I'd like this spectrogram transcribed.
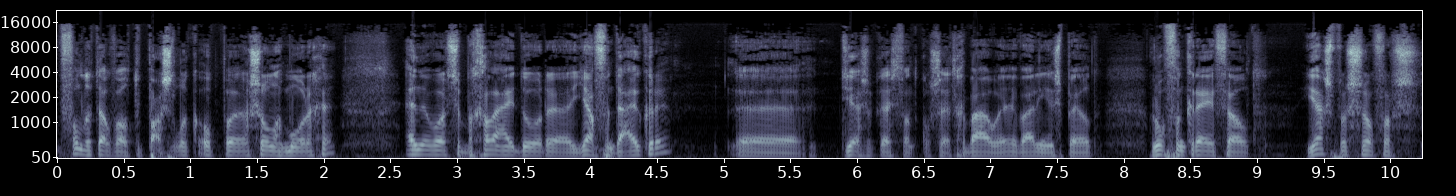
vond het ook wel toepasselijk op zondagmorgen. En dan wordt ze begeleid door Jan van Duikeren. Eh jazzorkest van het Concertgebouw, hè, waar hij in speelt. Rob van Kreeveld. Jasper Soffers.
